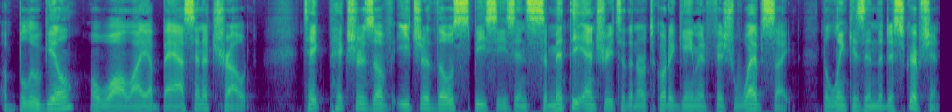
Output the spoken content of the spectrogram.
a bluegill, a walleye, a bass, and a trout Take pictures of each of those species and submit the entry to the North Dakota Game and Fish website. The link is in the description.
